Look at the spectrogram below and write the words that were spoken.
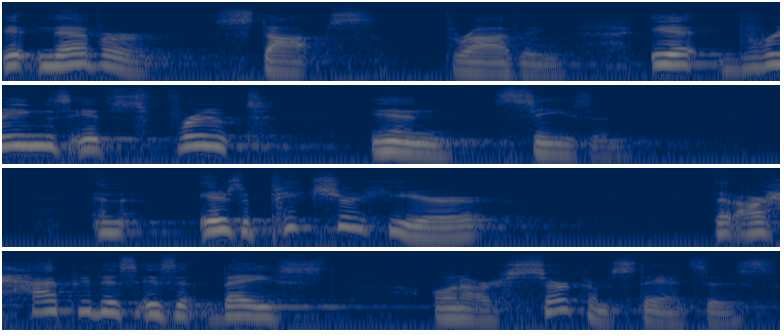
It never stops thriving. It brings its fruit in season. And there's a picture here that our happiness isn't based on our circumstances,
